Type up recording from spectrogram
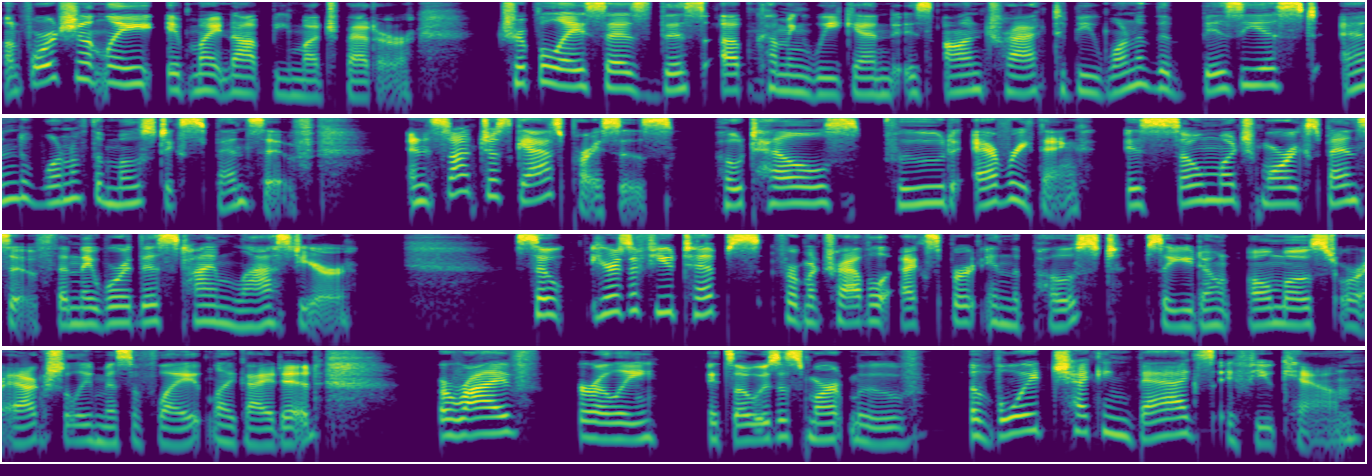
unfortunately, it might not be much better. AAA says this upcoming weekend is on track to be one of the busiest and one of the most expensive. And it's not just gas prices. Hotels, food, everything is so much more expensive than they were this time last year. So, here's a few tips from a travel expert in the Post so you don't almost or actually miss a flight like I did. Arrive early, it's always a smart move. Avoid checking bags if you can.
